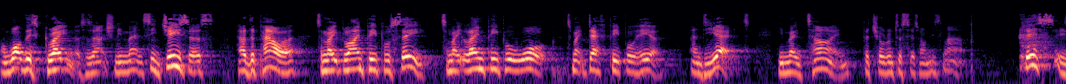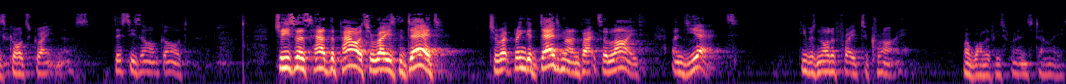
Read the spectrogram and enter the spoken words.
and what this greatness has actually meant. See, Jesus had the power to make blind people see, to make lame people walk, to make deaf people hear. And yet, he made time for children to sit on his lap. This is God's greatness. This is our God. Jesus had the power to raise the dead, to bring a dead man back to life, and yet he was not afraid to cry when one of his friends died.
